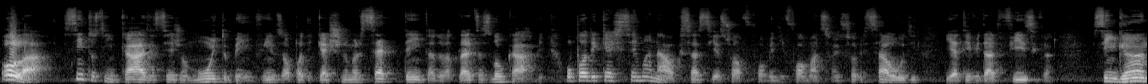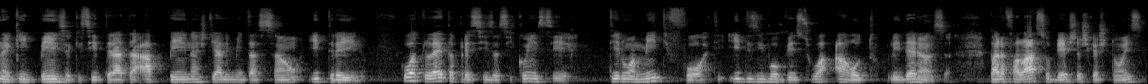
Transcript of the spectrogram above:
Olá, sintam-se em casa e sejam muito bem-vindos ao podcast número 70 do Atletas Low Carb, o podcast semanal que sacia sua fome de informações sobre saúde e atividade física. Se engana quem pensa que se trata apenas de alimentação e treino. O atleta precisa se conhecer, ter uma mente forte e desenvolver sua auto-liderança. Para falar sobre estas questões,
